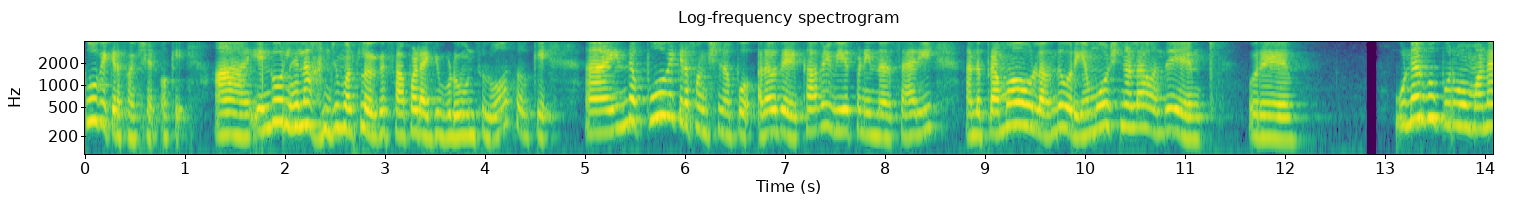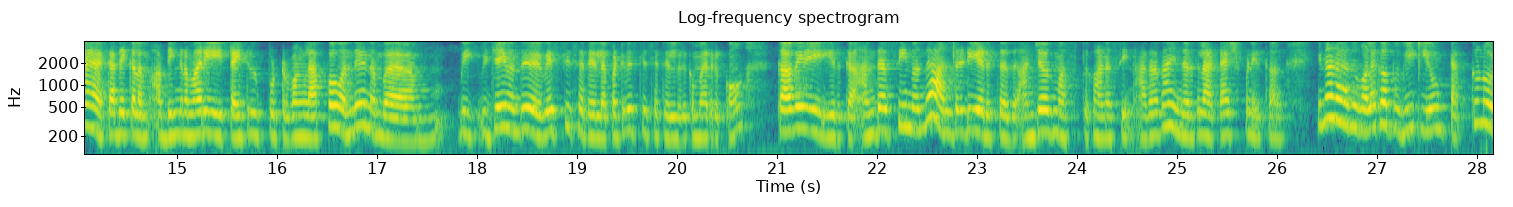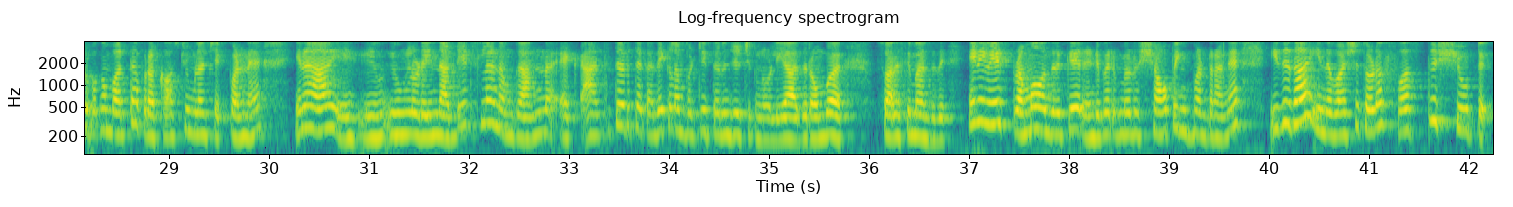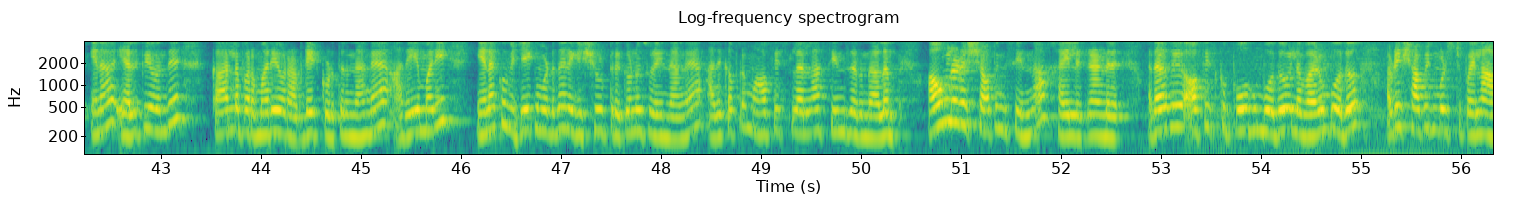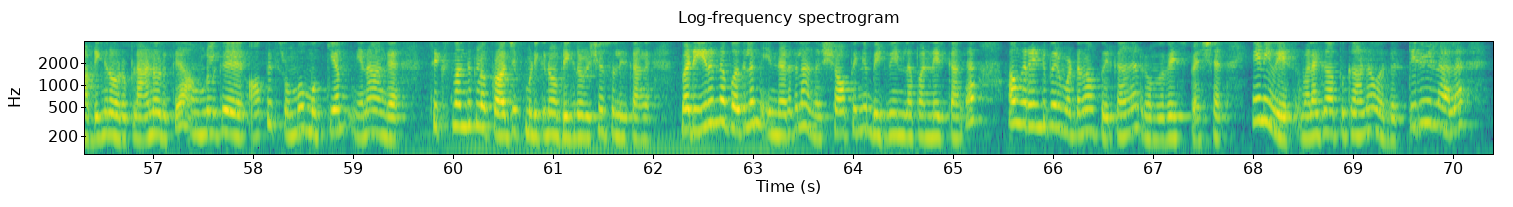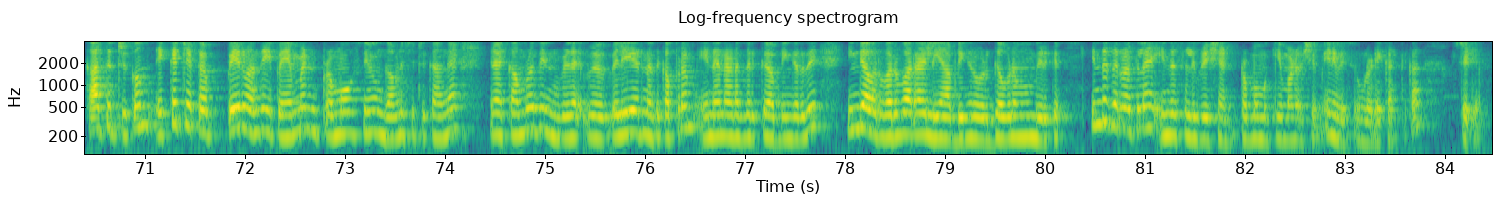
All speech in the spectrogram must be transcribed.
பூ வைக்கிற ஃபங்க்ஷன் ஓகே எங்கள் ஊர்லலாம் எல்லாம் அஞ்சு மாதத்தில் இருக்க சாப்பாடு ஆக்கி போடுவோம்னு சொல்லுவோம். ஸோ ஓகே இந்த பூ வைக்கிற ஃபங்க்ஷன் அப்போது அதாவது காவேரி வியர் பண்ணியிருந்த saree அந்த ப்ரமோவில் வந்து ஒரு எமோஷ்னலாக வந்து ஒரு உணர்வு பூர்வமான கதைக்களம் அப்படிங்கிற மாதிரி டைட்டில் போட்டிருப்பாங்களா அப்போ வந்து நம்ம வி- விஜய் வந்து வேஷ்டி சட்டையில் பட்டு வேஷ்டி சட்டையில் இருக்க மாதிரி இருக்கும். காவேரி இருக்க அந்த சீன் வந்து ஆல்ரெடி எடுத்தது அஞ்சாவது மாதத்துக்கான சீன் அதை தான் இந்த இடத்துல அட்டாச் பண்ணியிருக்காங்க. என்னடா அது வளகாப்பு வீட்லேயும் டக்குன்னு ஒரு பக்கம் பார்த்து அப்புறம் காஸ்ட்யூம்லாம் செக் பண்ணேன். ஏன்னா இவங்களோட இந்த அப்டேட்ஸில் நமக்கு அந்த அடுத்தடுத்த கதைக்களம் பற்றி தெரிஞ்சு வச்சுக்கணும் இல்லையா? அது ரொம்ப சுவாரஸ்யமாக இருந்தது. எனிவேஸ் ப்ரமோ வந்திருக்கு. ரெண்டு பேரும் ஷாப்பிங் பண்ணுறாங்க இதுதான் இந்த வருஷத்தோட ஃபஸ்ட்டு ஷூட்டு ஏன்னா எல்பி வந்து வந்து காரில் போகிற மாதிரி ஒரு அப்டேட் கொடுத்துருந்தாங்க. அதே மாதிரி எனக்கும் விஜய்க்கு மட்டும்தான் எனக்கு ஷூட் இருக்குன்னு சொல்லியிருந்தாங்க. அதுக்கப்புறம் ஆஃபீஸ்லலாம் சீன்ஸ் இருந்தாலும் அவங்களோட ஷாப்பிங் சீன் தான் ஹைலைட்டானது அதாவது ஆஃபீஸ்க்கு போகும்போதோ இல்லை வரும்போதோ அப்படியே ஷாப்பிங் முடிச்சுட்டு போயிடலாம் அப்படிங்கிற ஒரு பிளானும் இருக்குது அவங்களுக்கு ஆஃபீஸ் ரொம்ப முக்கியம். ஏன்னா அங்கே சிக்ஸ் மந்த்துக்குள்ளே ப்ராஜெக்ட் முடிக்கணும் அப்படிங்கிற விஷயம் சொல்லியிருக்காங்க. பட் இருந்த போதிலும் இந்த இடத்துல அந்த ஷாப்பிங்கும் பிட்வீனில் பண்ணியிருக்காங்க. அவங்க ரெண்டு பேர் மட்டும் தான் போயிருக்காங்க. ரொம்பவே ஸ்பெஷல் எனிவேஸ் வளகாப்புக்கான ஒரு திருவிழாவில் காத்துட்ருக்கோம் எக்கச்சக்க பேர் வந்து இப்போ எம்என் ப்ரொமோஸையும் கவனிச்சிட்டு இருக்காங்க ஏன்னா கமருதீன் விளை வெளியேறினதுக்கப்புறம் என்ன நடந்திருக்கு அப்படிங்கிறது இங்கே அவர் வருவாரா இல்லையா அப்படிங்கிற ஒரு கவனமும் இருக்குது இந்த தருணத்தில் இந்த செலிப்ரேஷன் ரொம்ப முக்கியமான விஷயம். எனிவேஸ் உங்களுடைய கருத்துக்கள் ஸ்டேடியம்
